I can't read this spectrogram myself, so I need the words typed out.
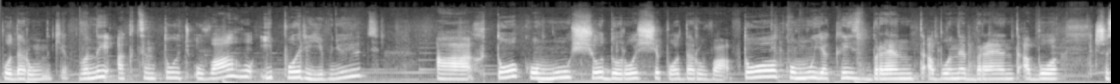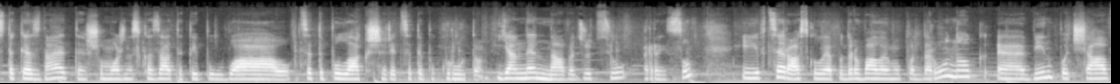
подарунків. Вони акцентують увагу і порівнюють. А хто кому що дорожче подарував, хто кому якийсь бренд або не бренд, або щось таке, знаєте, що можна сказати, типу Вау, це типу лакшері, це типу круто. Я ненавиджу цю рису. І в цей раз, коли я подарувала йому подарунок, е, він почав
